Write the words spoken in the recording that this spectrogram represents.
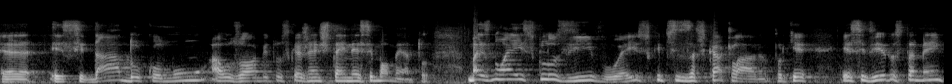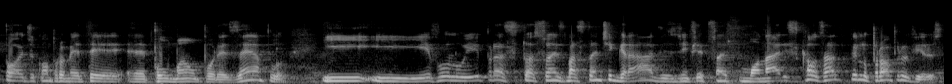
é, esse dado comum aos óbitos que a gente tem nesse momento. Mas não é exclusivo, é isso que precisa ficar claro, porque esse vírus também pode comprometer é, pulmão, por exemplo, e, e evoluir para situações bastante graves de infecções pulmonares causadas pelo próprio vírus.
